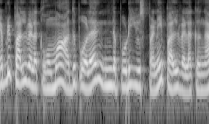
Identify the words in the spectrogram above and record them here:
எப்படி பல் விளக்குவோமோ அது போல் இந்த பொடி யூஸ் பண்ணி பல் விளக்குங்க.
